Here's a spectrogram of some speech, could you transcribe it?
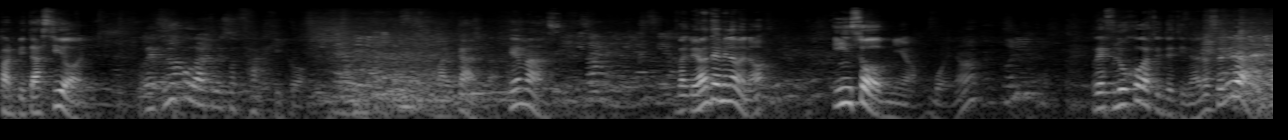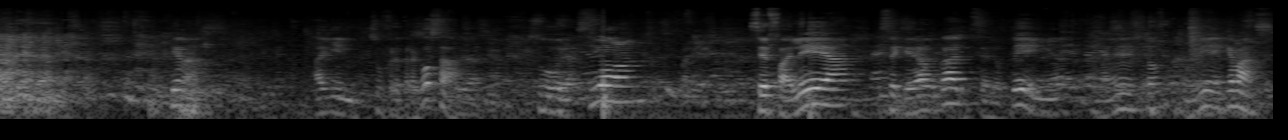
Palpitación. Reflujo gastroesofágico. Marcanta. ¿Qué más? Levánteme la mano. Insomnio. Bueno. Reflujo gastrointestinal acelerado. ¿Qué más? ¿Alguien sufre otra cosa? Sudoración, cefalea, sequedad bucal, celopeña. Eso. Muy bien. ¿Qué más?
